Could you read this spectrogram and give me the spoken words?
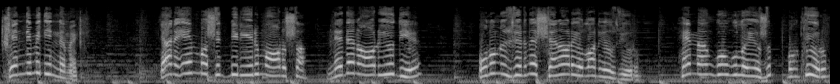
Kendimi dinlemek. Yani en basit bir yerim ağrısa neden ağrıyor diye onun üzerine senaryolar yazıyorum. Hemen Google'a yazıp bakıyorum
